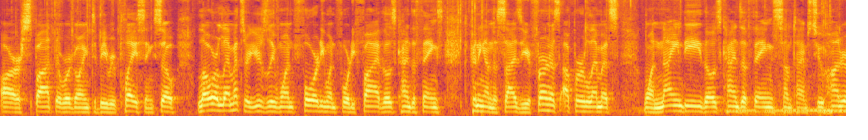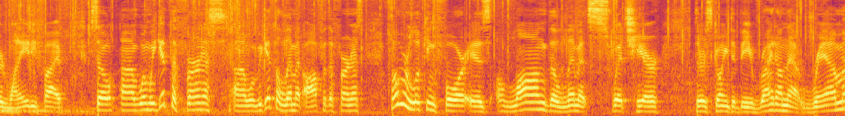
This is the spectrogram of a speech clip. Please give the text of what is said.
our spot that we're going to be replacing. So lower limits are usually 140, 145, those kinds of things, depending on the size of your furnace. Upper limits 190, those kinds of things, sometimes 200, 185. So uh, when we get the furnace, uh, when we get the limit off of the furnace, what we're looking for is along the limit switch here, there's going to be right on that rim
